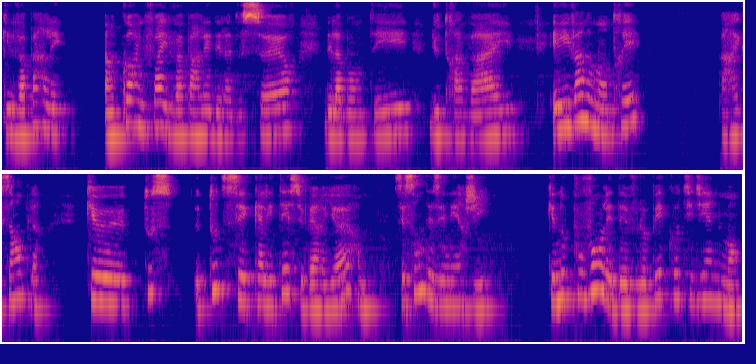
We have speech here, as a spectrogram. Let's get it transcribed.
qu'il va parler. Encore une fois, il va parler de la douceur, de la bonté, du travail, et il va nous montrer, par exemple, que toutes ces qualités supérieures, ce sont des énergies, que nous pouvons les développer quotidiennement.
